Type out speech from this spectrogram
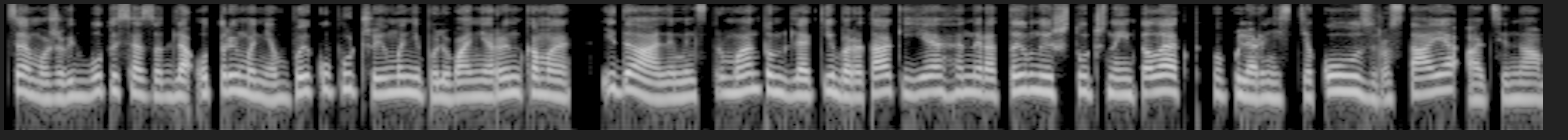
Це може відбутися задля отримання викупу чи маніпулювання ринками. Ідеальним інструментом для кібератак є генеративний штучний інтелект, популярність якого зростає, а ціна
